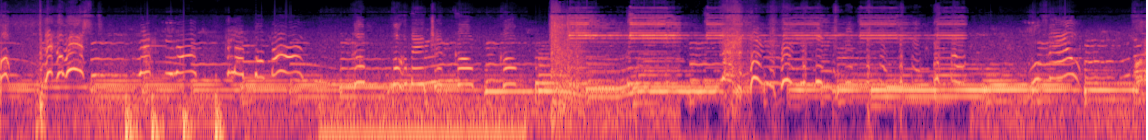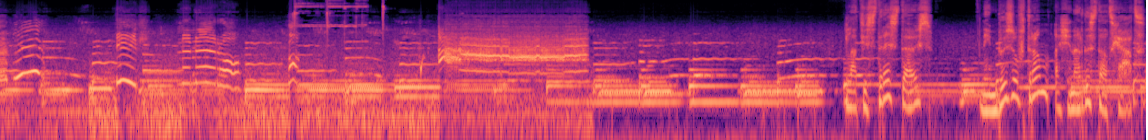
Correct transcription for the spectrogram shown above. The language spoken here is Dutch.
Oh, egoïst! Weg dan! Klem dan aan! Kom, nog een beetje, kom, kom. Hoeveel? Voor een uur? Hier, een euro. Oh. Laat je stress thuis. Neem bus of tram als je naar de stad gaat.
